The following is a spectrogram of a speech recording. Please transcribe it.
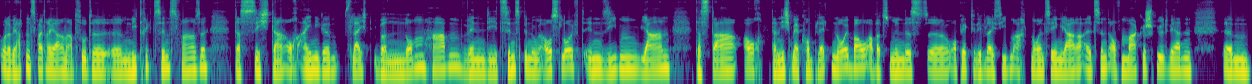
oder wir hatten zwei, drei Jahre eine absolute äh, Niedrigzinsphase, dass sich da auch einige vielleicht übernommen haben, wenn die Zinsbindung ausläuft in sieben Jahren, dass da auch dann nicht mehr komplett Neubau, aber zumindest äh, Objekte, die vielleicht sieben, acht, neun, zehn Jahre alt sind, auf den Markt gespült werden. Ähm,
